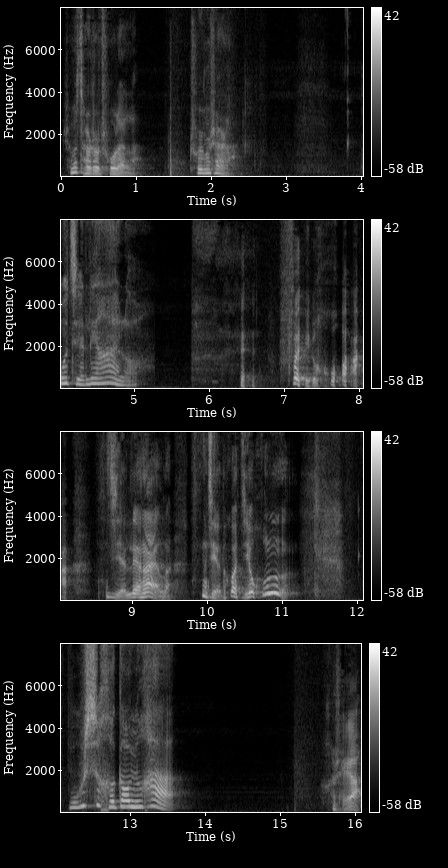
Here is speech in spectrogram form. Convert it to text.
什么词儿都出来了？出什么事儿了？我姐恋爱了。废话，你姐恋爱了，你姐都快结婚了，不是和高云汉，和谁呀、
